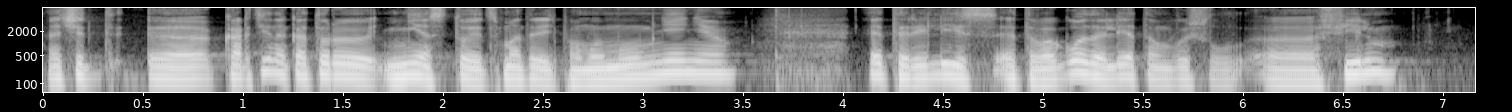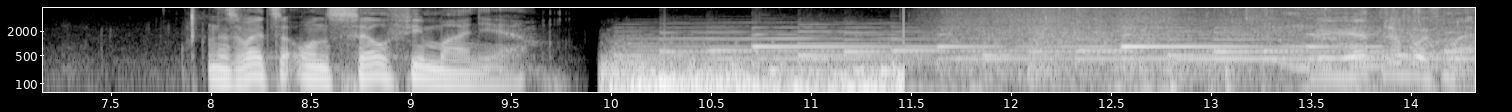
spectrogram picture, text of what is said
Значит, э, картина, которую не стоит смотреть, по моему мнению, это релиз этого года. Летом вышел э, фильм Называется он «Селфи Мания». Привет, любовь моя.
